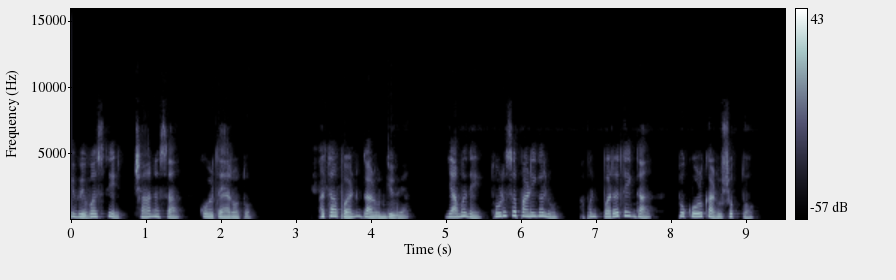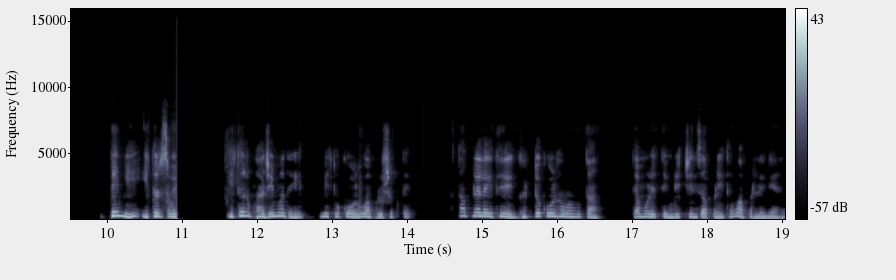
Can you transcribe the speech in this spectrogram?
की व्यवस्थित छान असा कोळ तयार होतो. आता आपण गाळून घेऊया. यामध्ये थोडंसं पाणी घालून आपण परत एकदा तो कोळ काढू शकतो. ते मी इतर सोय इतर भाजीमध्ये मी तो कोळ वापरू शकते. आता आपल्याला इथे घट्ट कोळ हवा होता त्यामुळे तेवढीच चिंच आपण इथे वापरलेली आहे.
